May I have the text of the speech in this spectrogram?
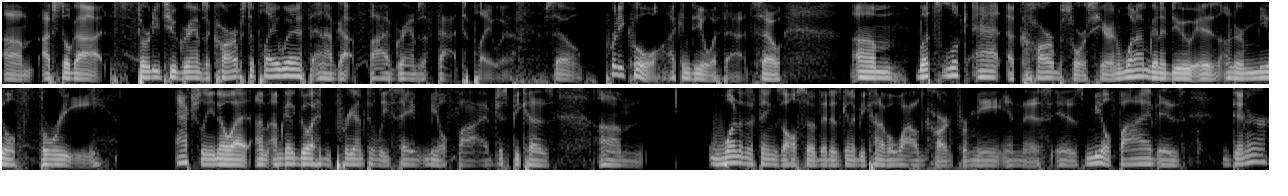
Um, I've still got 32 grams of carbs to play with, and I've got five grams of fat to play with. So pretty cool. I can deal with that. So um, let's look at a carb source here. And what I'm going to do is under meal three. Actually, you know what? I'm, I'm going to go ahead and preemptively say meal five, just because um, one of the things also that is going to be kind of a wild card for me in this is meal five is dinner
